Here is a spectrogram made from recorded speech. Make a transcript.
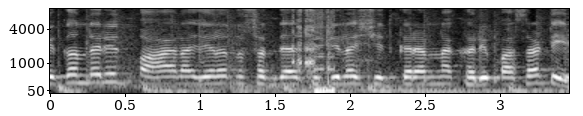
एकंदरीत पाहायला गेलं तर सध्या स्थितीला शेतकऱ्यांना खरीपासाठी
